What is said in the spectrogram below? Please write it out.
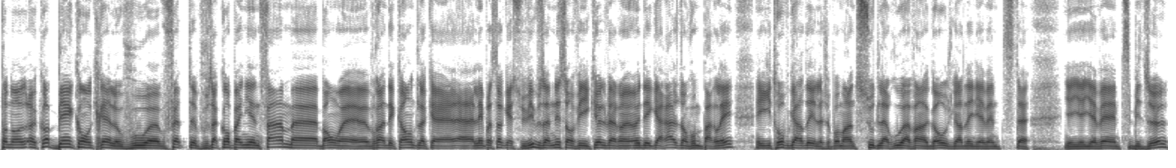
prenons un cas bien concret. Là. Vous, euh, vous faites, vous accompagnez une femme, euh, bon, vous vous rendez compte qu'elle a l'impression qu'elle est suivie, vous amenez son véhicule vers un, des garages dont vous me parlez, et il trouve, regardez, là, je sais pas, en dessous de la roue avant à gauche, regardez, il y avait une petite, il y avait un petit bidule.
